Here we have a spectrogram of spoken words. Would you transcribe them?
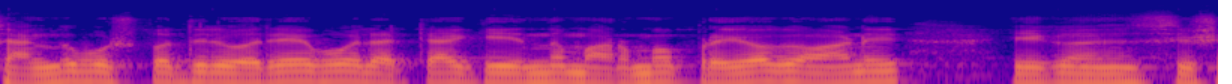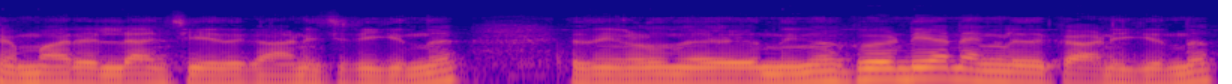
ശംഖുപുഷ്പത്തിലും ഒരേപോലെ അറ്റാക്ക് ചെയ്യുന്ന മർമ്മ പ്രയോഗമാണ് ഈ ശിഷ്യന്മാരെല്ലാം ചെയ്ത് കാണിച്ചിരിക്കുന്നത്. ഇത് നിങ്ങൾ നിങ്ങൾക്ക് വേണ്ടിയാണ് ഞങ്ങളിത് കാണിക്കുന്നത്.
